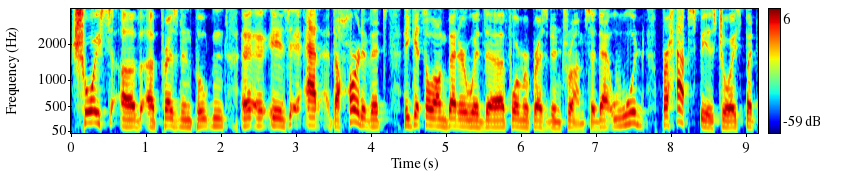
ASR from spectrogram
choice of uh, President Putin uh, is at the heart of it. He gets along better with uh, former President Trump. So that would perhaps be his choice. But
